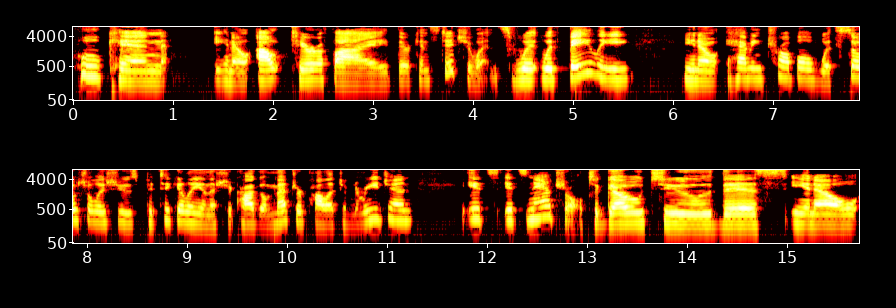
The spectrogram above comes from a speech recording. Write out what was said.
who can you know out terrify their constituents. With with bailey you know having trouble with social issues particularly in the chicago metropolitan region it's it's natural to go to this you know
